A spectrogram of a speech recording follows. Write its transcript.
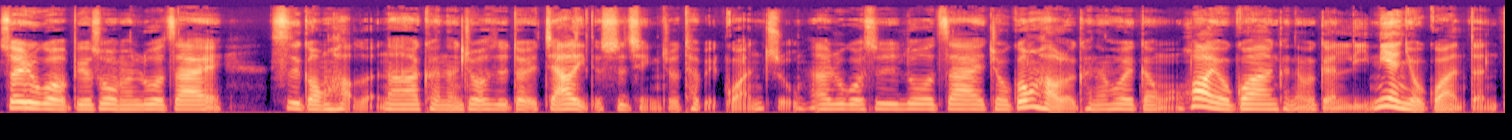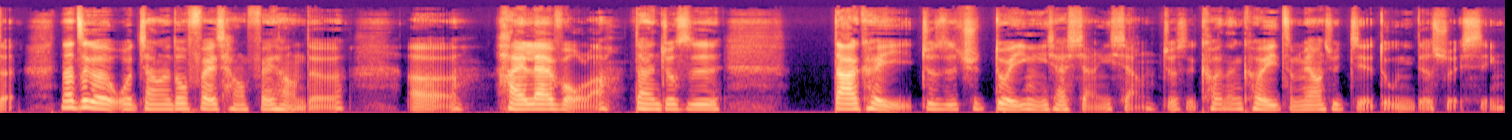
所以如果比如说我们如果在四宫好了，那他可能就是对家里的事情就特别关注。那如果是落在九宫好了，可能会跟文化有关，可能会跟理念有关等等。那这个我讲的都非常非常的呃 high level 啦，但就是大家可以就是去对应一下，想一想，就是可能可以怎么样去解读你的水星。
